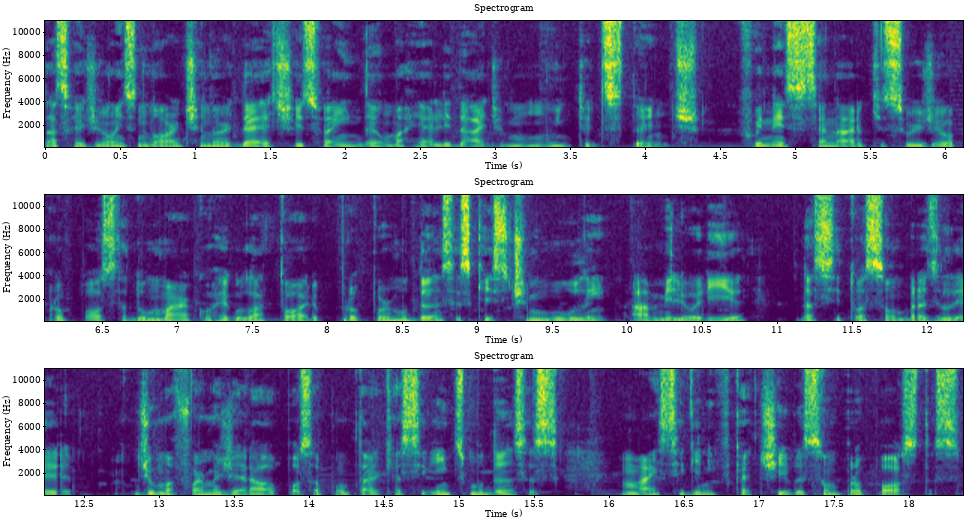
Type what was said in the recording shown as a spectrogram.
nas regiões norte e nordeste isso ainda é uma realidade muito distante. Foi nesse cenário que surgiu a proposta do marco regulatório, propor mudanças que estimulem a melhoria da situação brasileira, de uma forma geral, posso apontar que as seguintes mudanças mais significativas são propostas:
